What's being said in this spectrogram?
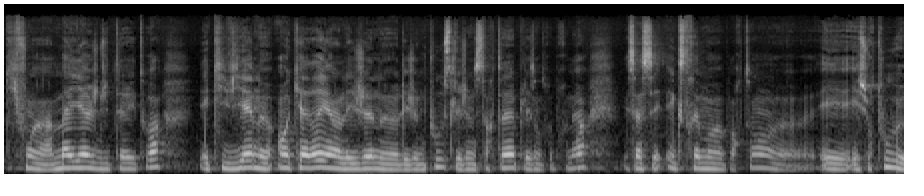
qui font un maillage du territoire et qui viennent encadrer hein, les, jeunes, les jeunes pousses, les jeunes startups, les entrepreneurs. Et ça, c'est extrêmement important. Euh, et, et, surtout,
